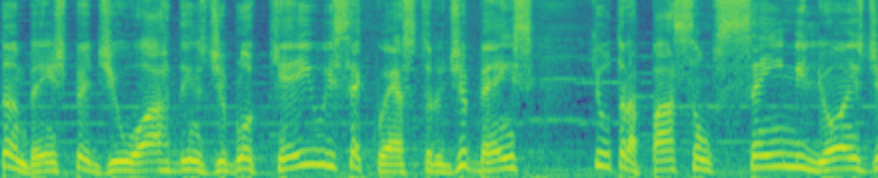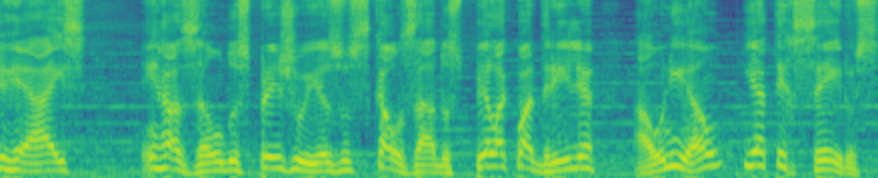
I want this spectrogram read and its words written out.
também expediu ordens de bloqueio e sequestro de bens que ultrapassam 100 milhões de reais em razão dos prejuízos causados pela quadrilha à União e a terceiros.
